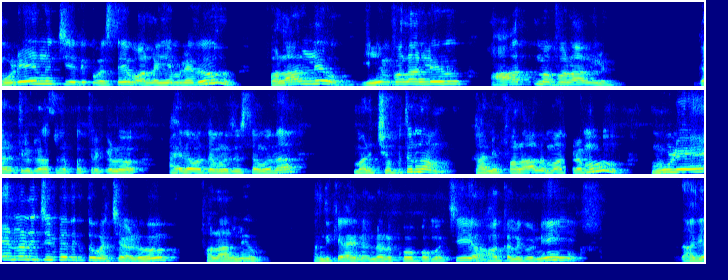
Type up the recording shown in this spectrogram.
మూడేళ్ళ నుంచి ఎదుకు వస్తే వాళ్ళు ఏం లేదు? ఫలాలు లేవు. ఏం ఫలాలు లేవు? ఆత్మ ఫలాలు లేవు. గణితులకు రాసిన పత్రికలో ఐదవ అధ్యాయంలో చూస్తాం కదా మనం చెబుతున్నాం కానీ ఫలాలు మాత్రము మూడేళ్ళ నుంచి వెతుకుతూ వచ్చాడు ఫలాలు లేవు. అందుకే ఆయన అన్నాడు కోపం వచ్చి ఆకలిగొని అది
